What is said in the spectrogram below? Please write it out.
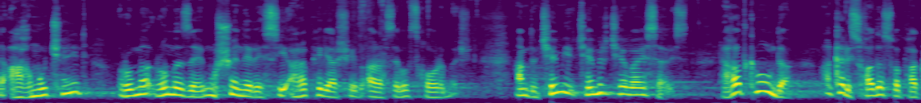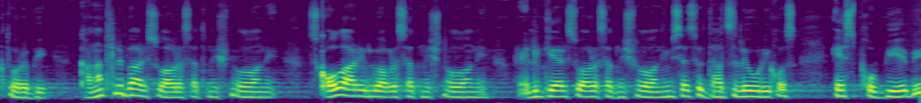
და აღმოჩენით, რომ რომელზე მუშენერესი არაფერი არ არსებობს ცხოვრებაში. ამიტომ ჩემი ჩემი რჩევა ეს არის. რა თქმა უნდა, აქ არის სხვადასხვა ფაქტორები, განათლება არის უაღრესად მნიშვნელოვანი, სკოლა არის უაღრესად მნიშვნელოვანი, რელიგია არის უაღრესად მნიშვნელოვანი, იმისაც რომ დაძლეული იყოს ეს ფობიები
